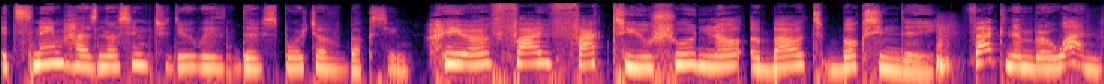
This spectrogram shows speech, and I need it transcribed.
Its name has nothing to do with the sport of boxing. Here are five facts you should know about Boxing Day. Fact number one.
